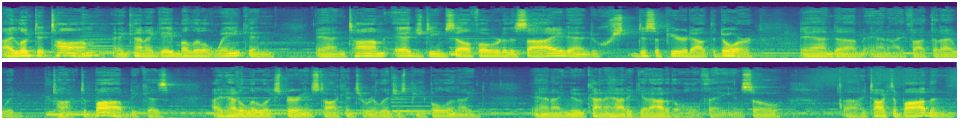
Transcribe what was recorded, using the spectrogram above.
I looked at Tom and kind of gave him a little wink and and Tom edged himself over to the side and whoosh, disappeared out the door. And um, and I thought that I would talk to Bob because I'd had a little experience talking to religious people, and I and I knew kind of how to get out of the whole thing. And so uh, I talked to Bob and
